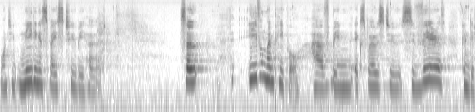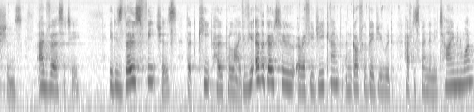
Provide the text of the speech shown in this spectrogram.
wanting, needing a space to be heard. So even when people have been exposed to severe conditions, adversity, it is those features that keep hope alive. If you ever go to a refugee camp, and God forbid you would have to spend any time in one,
